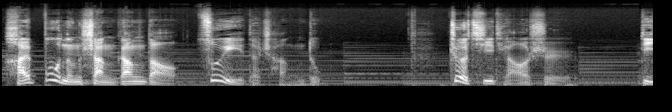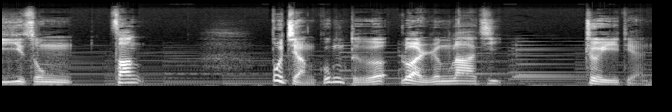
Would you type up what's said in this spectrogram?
还不能上纲到罪的程度。这七条是：第一宗脏，不讲公德，乱扔垃圾，这一点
